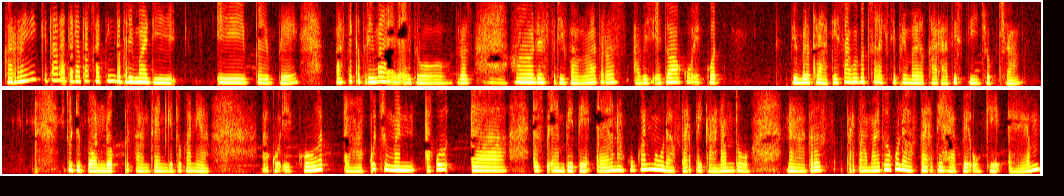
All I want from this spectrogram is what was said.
karena ini kita rata-rata cutting keterima di IPB pasti keterima itu terus oh, udah sedih banget. Terus abis itu aku ikut bimbel gratis. Aku ikut seleksi bimbel gratis di Jogja. Itu di pondok pesantren gitu kan ya. Aku ikut eh, aku cuman aku uh, eh, SBMPTN aku kan mau daftar perikanan tuh. Nah terus pertama itu aku daftar THP UGM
